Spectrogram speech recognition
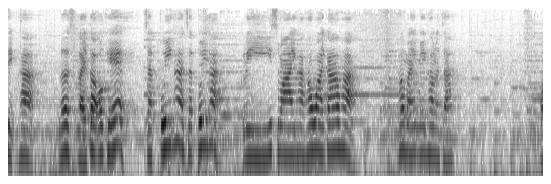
10ค่ะ เลิศไหลต่อโอเค จัดปุ้ยค่ะ จัดปุ้ยค่ะ กรีสวายค่ะ เข้าวาย9ค่ะ เข้าไหมไม่เข้านะจ๊ะ โอ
